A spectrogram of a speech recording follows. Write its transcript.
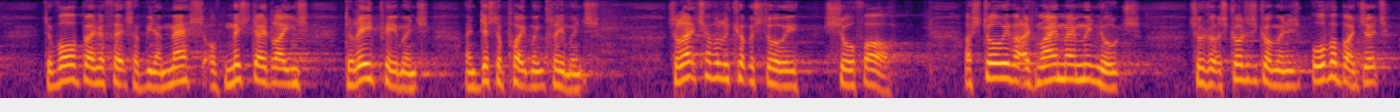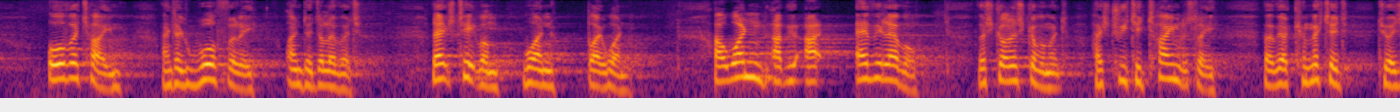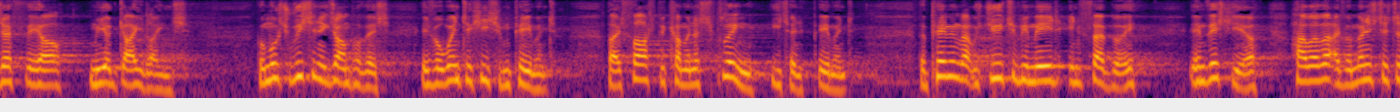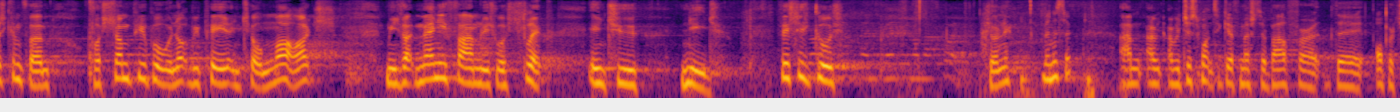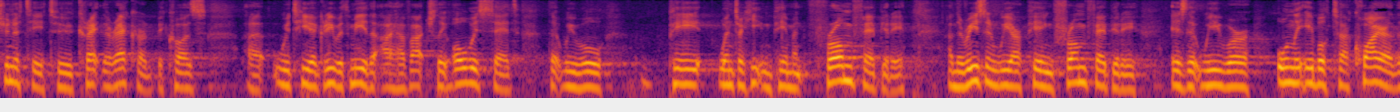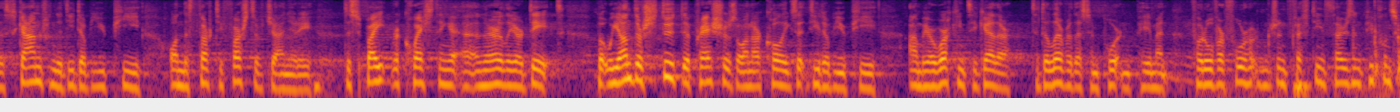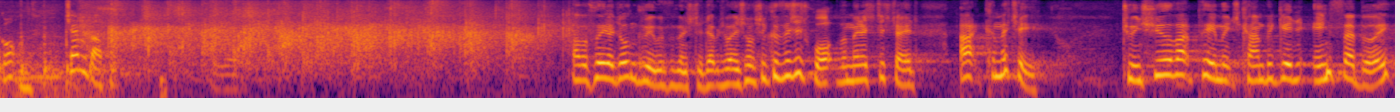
devolved benefits have been a mess of missed deadlines, delayed payments and disappointment claimants. So let's have a look at the story so far. A story that, as my amendment notes, shows that the Scottish Government is over budget, over time and has woefully delivered. Let's take them one by one. At, one, at, at every level, the Scottish Government has treated timelessly that they are committed to as if they are mere guidelines. The most recent example of this is the winter heating payment that is fast becoming a spring heating payment. The payment that was due to be made in February in this year. However, as the Minister has just confirmed, for some people will not be paid until March, means that many families will slip into need. This is good. Sorry? Minister? Um, I, I would just want to give Mr Balfour the opportunity to correct the record because uh, would he agree with me that I have actually always said that we will pay winter heating payment from February and the reason we are paying from February is that we were only able to acquire the scan from the DWP on the 31st of January, despite requesting it at an earlier date. But we understood the pressures on our colleagues at DWP and we are working together to deliver this important payment for over 415,000 people in Scotland. Jim Butler. I'm afraid I don't agree with the Minister, Deputy Minister. because this is what the Minister said at committee. To ensure that payments can begin in February,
